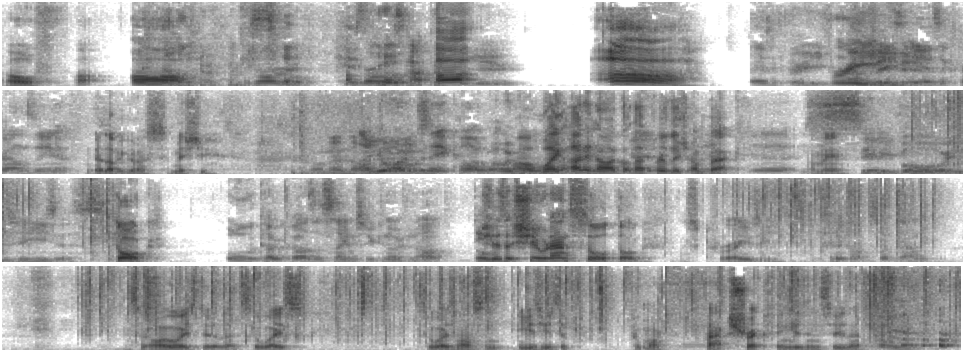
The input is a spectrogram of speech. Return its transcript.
Oh, f- oh, oh, Bro, bro, what's happened Uh, to you? oh. There's a Three. Free. I've Here's, here's a Crown Zenith. Yeah, love you guys. I missed you. Go on No, one's you yours. open it, Kyle. Well, Oh wait, I didn't know I got that Yeah. privilege. I'm back. Yeah. I'm here. Silly boy. Jesus. Dog. All the code cards are the same, so you can open it up. Dog. She has a shield and sword dog. That's crazy. Flip it upside down. That's what I always do. That. It's always, it's always nice and easier to put my fat Shrek fingers into that. Oh,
